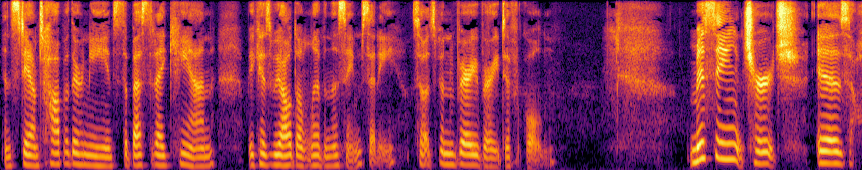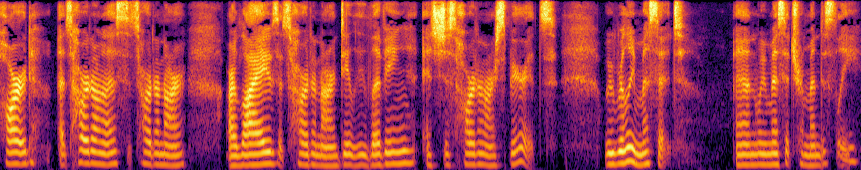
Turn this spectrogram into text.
and stay on top of their needs the best that I can because we all don't live in the same city. So it's been very, very difficult. Missing church is hard. It's hard on us. It's hard on our our lives. It's hard on our daily living. It's just hard on our spirits. We really miss it, and we miss it tremendously.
